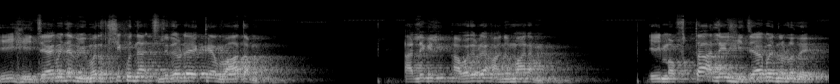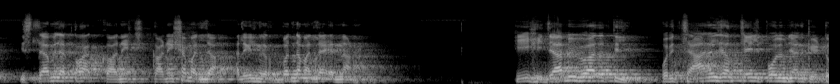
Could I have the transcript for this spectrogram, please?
ഈ ഹിജാബിനെ വിമർശിക്കുന്ന ചിലരുടെയൊക്കെ വാദം അല്ലെങ്കിൽ അവരുടെ അനുമാനം ഈ മഫ്ത അല്ലെങ്കിൽ ഹിജാബ് എന്നുള്ളത് ഇസ്ലാമിൽ അത്ര കണിഷ് കണിഷമല്ല അല്ലെങ്കിൽ നിർബന്ധമല്ല എന്നാണ്. ഈ ഹിജാബ് വിവാദത്തിൽ ഒരു ചാനൽ ചർച്ചയിൽ പോലും ഞാൻ കേട്ടു.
